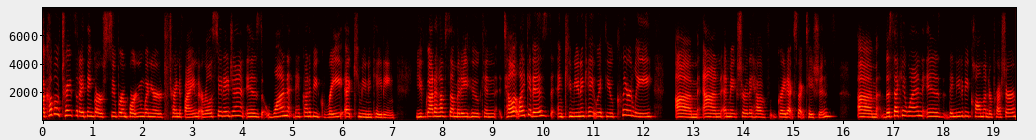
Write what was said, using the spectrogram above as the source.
a couple of traits that I think are super important when you're trying to find a real estate agent is one, they've got to be great at communicating. You've got to have somebody who can tell it like it is and communicate with you clearly um, and, and make sure they have great expectations. Um, the second one is they need to be calm under pressure.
